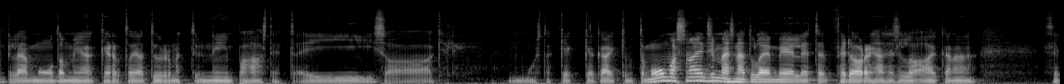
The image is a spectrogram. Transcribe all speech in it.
on kyllä muutamia kertoja tyrmätty niin pahasti, että ei saakeli. Muista kekkä kaikki, mutta muun muassa no ensimmäisenä tulee mieleen, että Fedorihan se silloin aikana, se,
